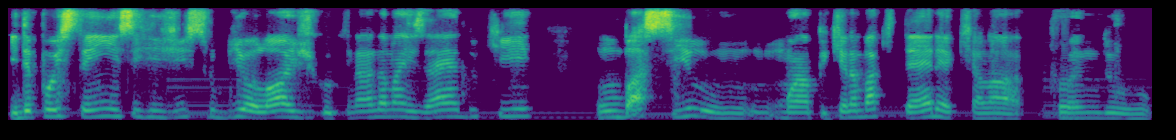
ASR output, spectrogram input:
E depois tem esse registro biológico, que nada mais é do que um bacilo, uma pequena bactéria que ela, quando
